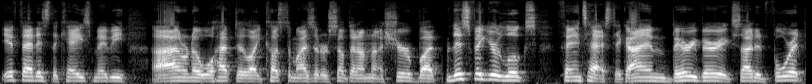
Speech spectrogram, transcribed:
if that is the case, maybe, uh, I don't know, we'll have to like customize it or something. I'm not sure, but this figure looks fantastic. I am very, very excited for it.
